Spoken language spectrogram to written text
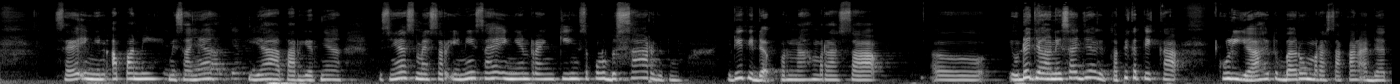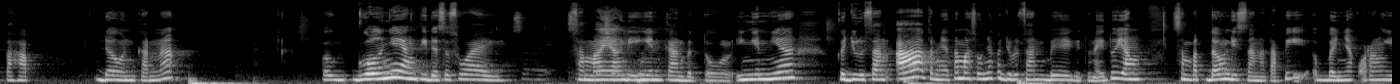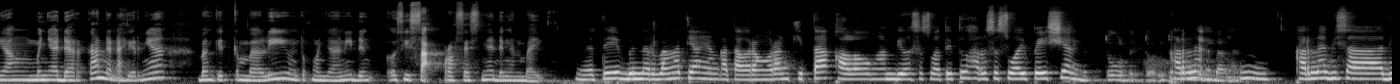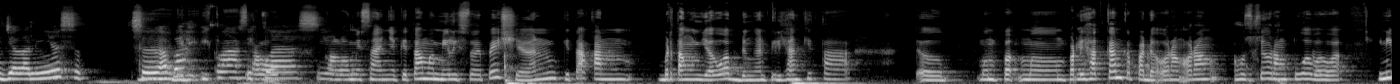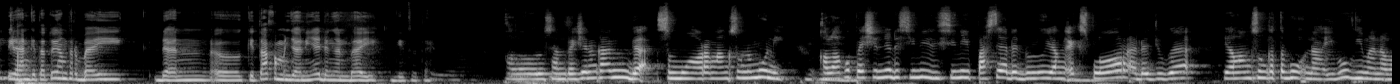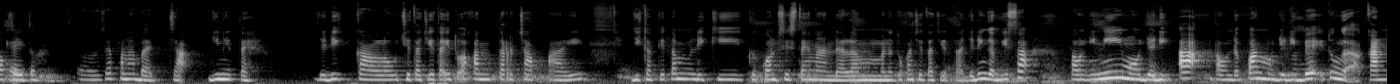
saya ingin apa nih? Misalnya target ya? targetnya. Misalnya semester ini saya ingin ranking 10 besar gitu. Jadi tidak pernah merasa eh, ya udah jalani saja gitu. Tapi ketika kuliah itu baru merasakan ada tahap down. Karena goalnya yang tidak sesuai sama yang diinginkan betul. Inginnya ke jurusan A ternyata masuknya ke jurusan B gitu. Nah, itu yang sempat down di sana, tapi banyak orang yang menyadarkan dan akhirnya bangkit kembali untuk menjalani eh, sisa prosesnya dengan baik. Berarti bener banget ya yang kata orang-orang kita kalau ngambil sesuatu itu harus sesuai passion. Betul, betul. Itu karena penting banget. hmm, karena bisa dijalaninya se, Nah, apa? Jadi ikhlas. Kalau Ikhlas. ya. kalau misalnya kita memilih sesuai passion, kita akan bertanggung jawab dengan pilihan kita. Eh, mempe- memperlihatkan kepada orang-orang, khususnya orang tua bahwa ini pilihan kita tuh yang terbaik dan eh, kita akan menjalaninya dengan baik gitu teh. Kalau urusan passion kan nggak semua orang langsung nemu nih. Kalau aku passionnya di sini di sini pasti ada dulu yang explore, ada juga yang langsung ketemu. Nah, ibu gimana waktu itu? Eh, saya pernah baca gini teh. Jadi kalau cita-cita itu akan tercapai jika kita memiliki kekonsistenan dalam menentukan cita-cita. Jadi nggak bisa tahun ini mau jadi A, tahun depan mau jadi B itu nggak akan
